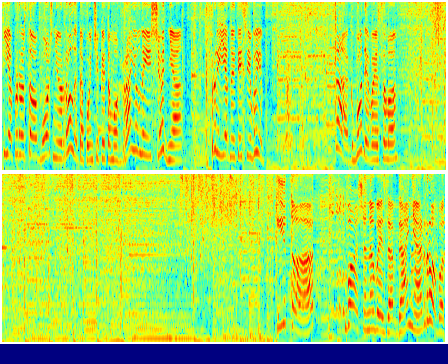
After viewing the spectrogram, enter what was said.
Я просто обожнюю роли та пончики, тому граю в неї щодня. Приєднуйтесь і ви. Так, буде весело. І так, ваше нове завдання робот.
